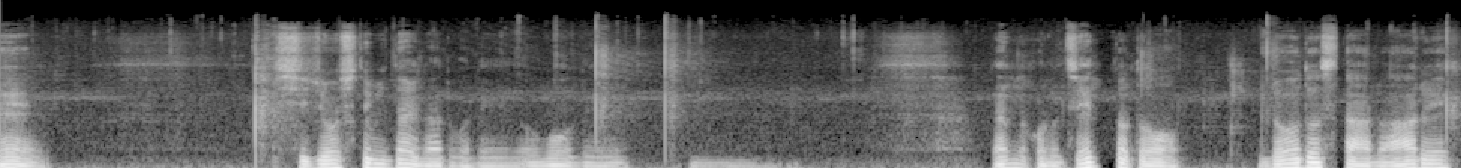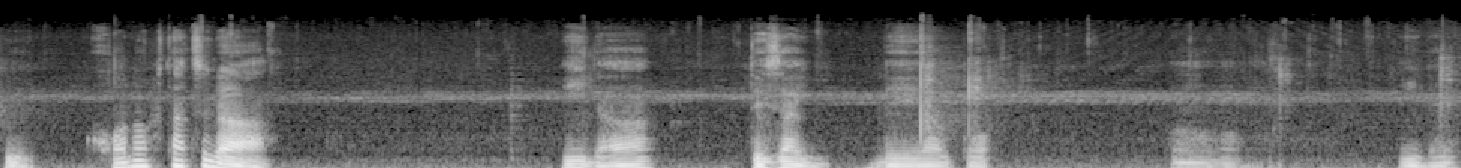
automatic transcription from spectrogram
ね、試乗してみたいなとかね、思うね。うん、なんかこの Z とロードスターの RF、この二つが、いいな。デザイン、レイアウト。うん。いいね。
